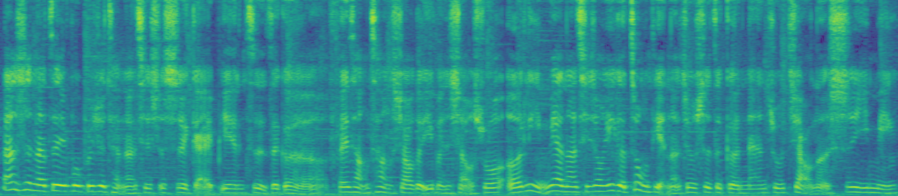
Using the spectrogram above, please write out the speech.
但是呢，这一部《Bridgerton》呢，其实是改编自这个非常畅销的一本小说，而里面呢，其中一个重点呢，就是这个男主角呢是一名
